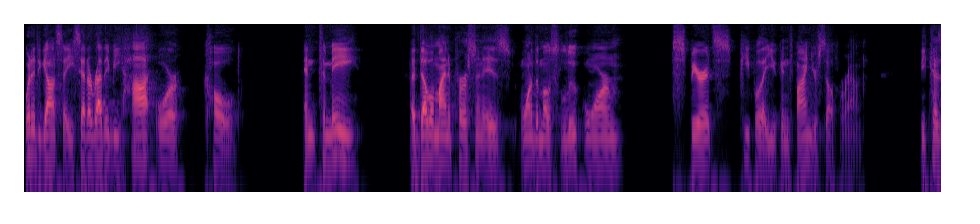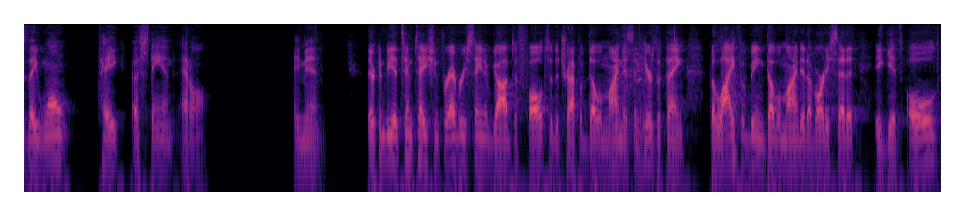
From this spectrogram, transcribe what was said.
What did God say? He said, I'd rather be hot or cold. And to me, a double minded person is one of the most lukewarm spirits, people that you can find yourself around because they won't take a stand at all. Amen. There can be a temptation for every saint of God to fall to the trap of double mindedness. And here's the thing the life of being double minded, I've already said it, it gets old,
